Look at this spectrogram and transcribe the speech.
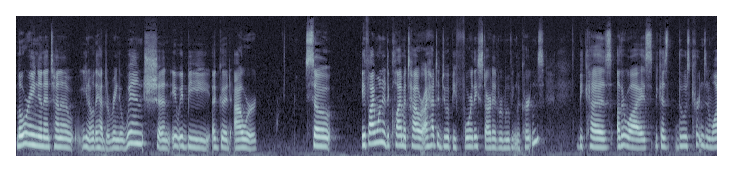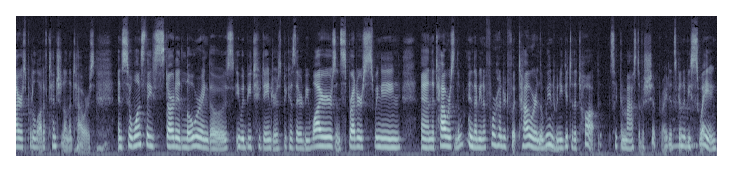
lowering an antenna. You know, they had to ring a winch, and it would be a good hour. So if I wanted to climb a tower, I had to do it before they started removing the curtains because otherwise because those curtains and wires put a lot of tension on the towers. And so once they started lowering those it would be too dangerous because there would be wires and spreaders swinging and the towers in the wind. I mean a 400 foot tower in the wind when you get to the top it's like the mast of a ship right? It's going to be mm-hmm. swaying.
